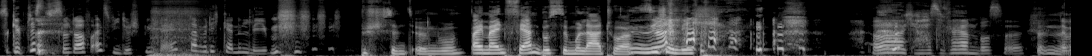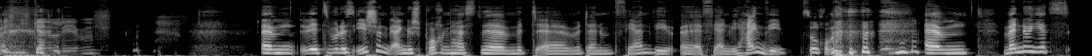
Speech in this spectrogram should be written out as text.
So gibt es Düsseldorf als Videospielwelt, da würde ich gerne leben. Bestimmt irgendwo. Bei meinem Fernbus-Simulator. Sicherlich. Oh, ich hasse Fernbusse. Da würde ich nicht gerne leben. Ähm, jetzt, wo du es eh schon angesprochen hast, äh, mit, äh, mit deinem Fernweh, äh, Fernweh, Heimweh, so rum. ähm, wenn du jetzt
